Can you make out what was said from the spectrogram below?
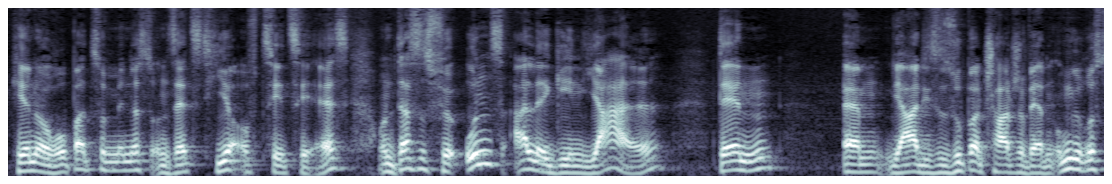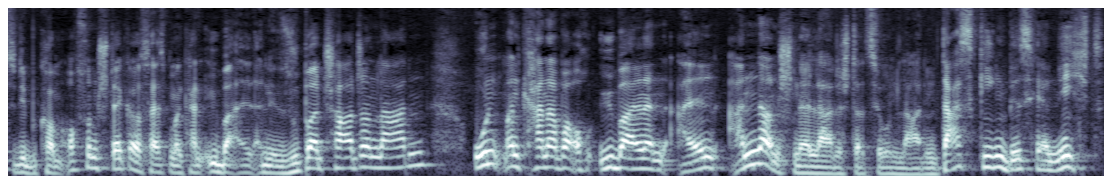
hier in Europa zumindest, und setzt hier auf CCS. Und das ist für uns alle genial, denn ähm, ja, diese Supercharger werden umgerüstet, die bekommen auch so einen Stecker. Das heißt, man kann überall an den Superchargern laden und man kann aber auch überall an allen anderen Schnellladestationen laden. Das ging bisher nicht.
